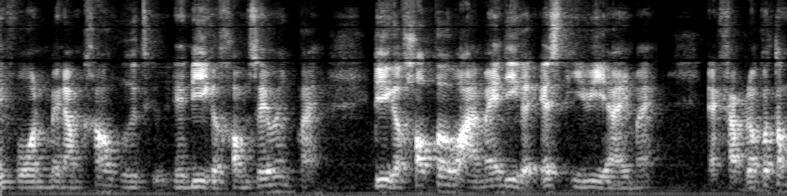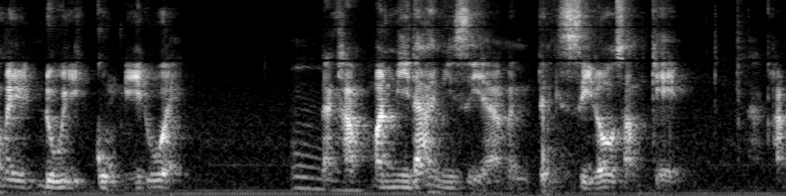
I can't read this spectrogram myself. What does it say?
iPhone ไปนำเข้ามือถือเนี่ยดีกับ Com7 ไหมดีกับ Copperwire ไหมดีกับ SPVI ไหมนะครับเราก็ต้องไปดูอีกกลุ่มนี้ด้วยอืมนะครับมันมีได้มีเสียมันเป็น zero sum game นะครับ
